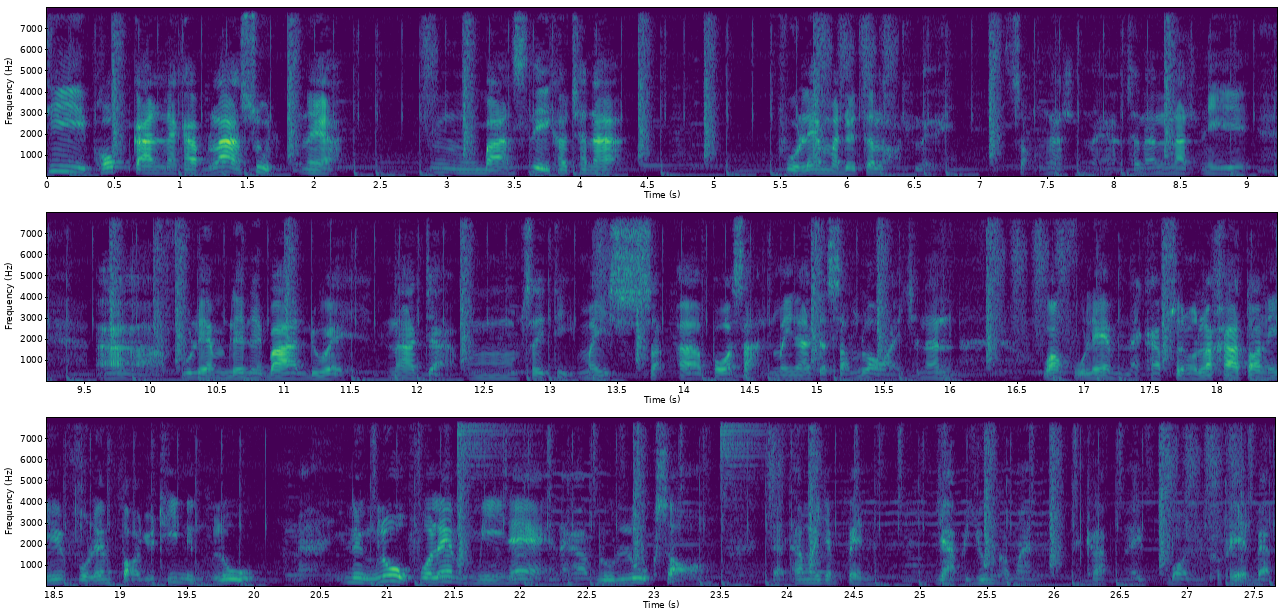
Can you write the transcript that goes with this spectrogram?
ที่พบกันนะครับล่าสุดเนี่ยบาร์นสลีย์เขาชนะฟูลแลมมาโดยตลอดเลย 2 นัดนะฮะฉะนั้นนัดนี้ ฟูลแลมเล่นในบ้านด้วย น่าจะสถิติไม่ประวัติศาสตร์ไม่น่าจะซ้ำรอย ฉะนั้นวางฟูลเลมนะครับ ส่วนราคาตอนนี้ฟูลเลมต่ออยู่ที่ 1 ลูกนะหลูกฟูลเลมมีแน่นะครับลุ้นลูก 2 แต่ถ้าไม่จำเป็นอย่าไปยุ่งกับมันนะครับไอบอลประเภทแบบ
